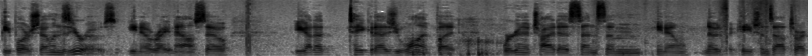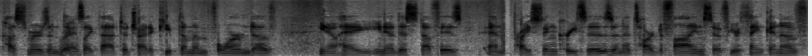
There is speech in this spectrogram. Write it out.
people are showing zeros, you know, right now. So you got to take it as you want, but we're going to try to send some, you know, notifications out to our customers and things Right. like that to try to keep them informed of, you know, hey, you know, this stuff is and price increases and it's hard to find. So if you're thinking of,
